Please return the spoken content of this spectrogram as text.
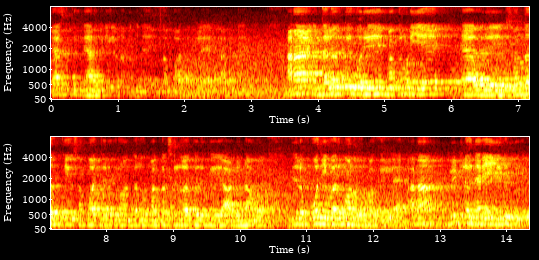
பேசுறதுக்கு நேரம் கிடைக்கல நான் வந்துட்டேன் இப்போ தான் பார்த்தோங்களே அப்படின்னாரு ஆனால் இந்த அளவுக்கு ஒரு மக்களுடைய ஒரு சொந்தத்தையும் சம்பாதிச்சிருக்கிறோம் அந்த அளவுக்கு மக்கள் செல்வாக்கு இருக்குது அப்படின்னாலும் இதில் போதிய வருமானம் ஒரு பக்கம் இல்லை. ஆனால் வீட்டில் நிறைய எதிர்ப்புகள்.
